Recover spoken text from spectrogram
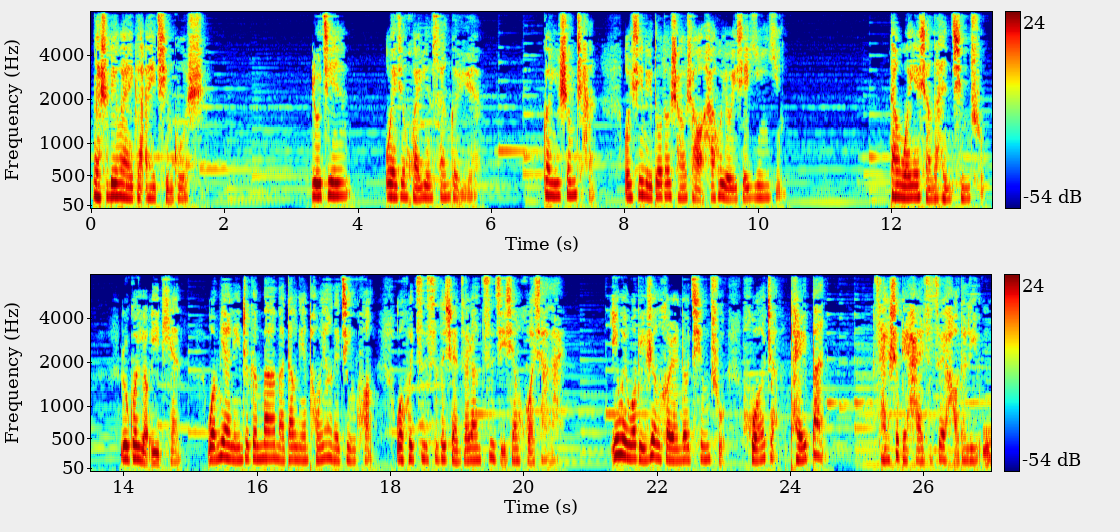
那是另外一个爱情故事。如今，我已经怀孕三个月，关于生产，我心里多多少少还会有一些阴影。但我也想得很清楚，如果有一天。我面临着跟妈妈当年同样的境况，我会自私的选择让自己先活下来，因为我比任何人都清楚，活着陪伴，才是给孩子最好的礼物。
